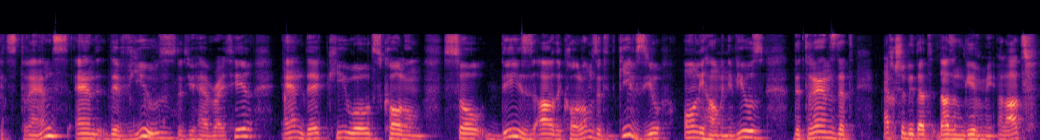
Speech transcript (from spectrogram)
it's trends and the views that you have right here and the keywords column. So these are the columns that it gives you only how many views the trends that actually that doesn't give me a lot.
